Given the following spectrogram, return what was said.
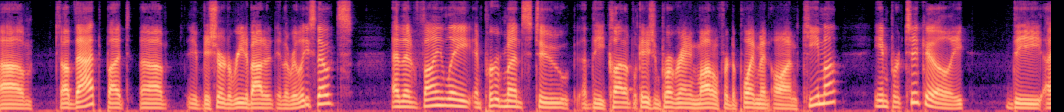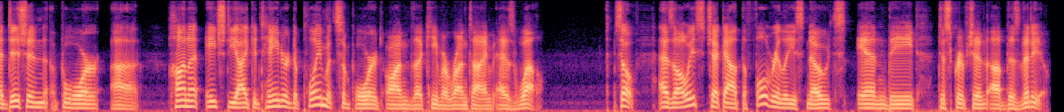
um, of that, but uh, be sure to read about it in the release notes. And then finally, improvements to the cloud application programming model for deployment on Kyma, in particularly the addition for uh, HANA HDI container deployment support on the Kyma runtime as well. So, as always, check out the full release notes in the description of this video.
